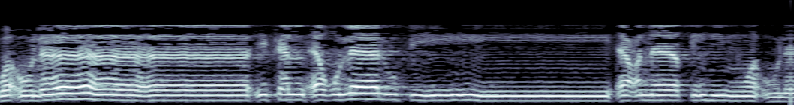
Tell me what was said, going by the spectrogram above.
وَأُولَئِكَ الْأَغْلَالُ فِي أَعْنَاقِهِمْ وَأُولَئِكَ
